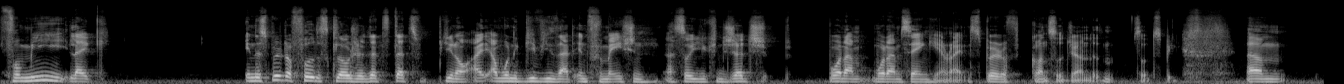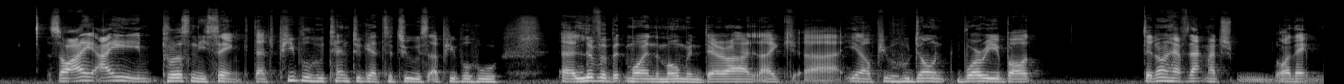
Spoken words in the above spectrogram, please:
For me, like in the spirit of full disclosure, that's that's you know I, I want to give you that information uh, so you can judge what I'm what I'm saying here, right? In the spirit of gonzo journalism, so to speak. Um, so I I personally think that people who tend to get tattoos are people who uh, live a bit more in the moment. There are like uh, you know people who don't worry about they don't have that much or they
